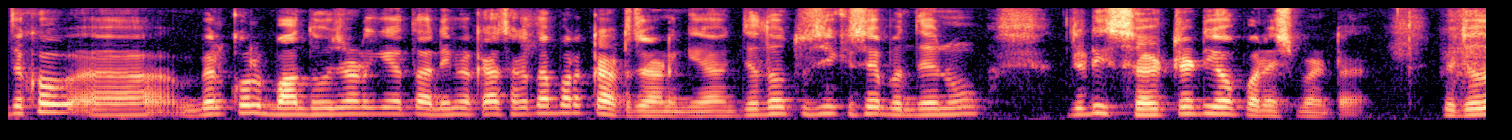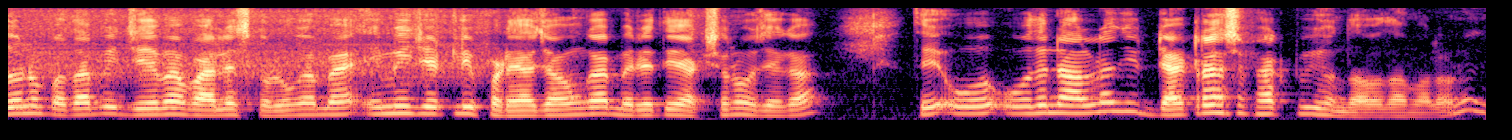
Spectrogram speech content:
ਦੇਖੋ ਬਿਲਕੁਲ ਬੰਦ ਹੋ ਜਾਣਗੀਆਂ ਤਾਂ ਨਹੀਂ ਮੈਂ ਕਹਿ ਸਕਦਾ, ਪਰ ਘਟ ਜਾਣਗੀਆਂ। ਜਦੋਂ ਤੁਸੀਂ ਕਿਸੇ ਬੰਦੇ ਨੂੰ ਜਿਹੜੀ ਸਰਟਨਟੀ ਆਫ ਪਨਿਸ਼ਮੈਂਟ ਹੈ ਕਿ ਜਦੋਂ ਉਹਨੂੰ ਪਤਾ ਵੀ ਜੇ ਮੈਂ ਵਾਇਲੈਂਸ ਕਰੂੰਗਾ, ਮੈਂ ਇਮੀਡੀਏਟਲੀ ਫੜਿਆ ਜਾਊਂਗਾ, ਮੇਰੇ ਤੇ ਐਕਸ਼ਨ ਹੋ ਜਾਏਗਾ, ਤੇ ਉਹ, ਉਹਦੇ ਨਾਲ ਨਾ ਜੀ ਡੈਟਰੈਂਸ ਇਫੈਕਟ ਵੀ ਹੁੰਦਾ ਉਹਦਾ ਮਤਲਬ ਨਾ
